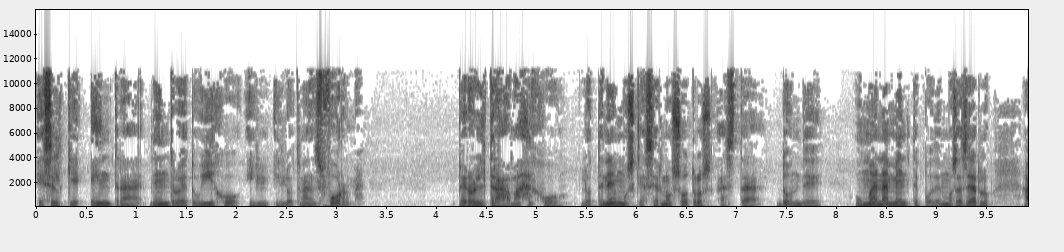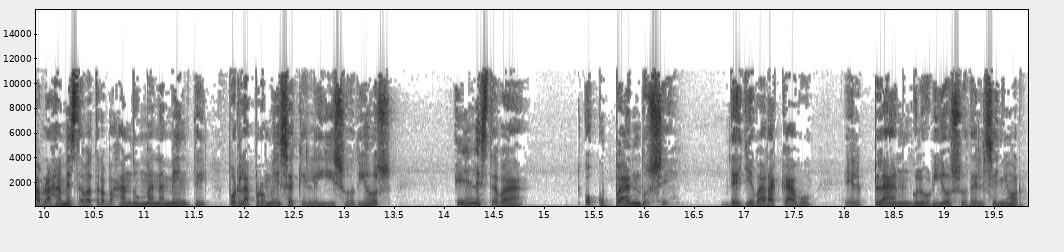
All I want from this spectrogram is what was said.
es el que entra dentro de tu hijo y, y lo transforma. Pero el trabajo lo tenemos que hacer nosotros hasta donde Humanamente podemos hacerlo. Abraham estaba trabajando humanamente por la promesa que le hizo Dios. Él estaba ocupándose de llevar a cabo el plan glorioso del Señor.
